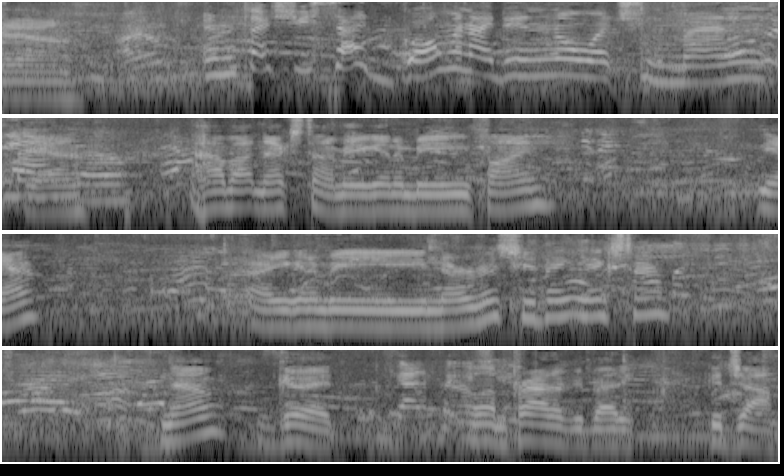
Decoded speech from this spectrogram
Yeah. And Because she said go and I didn't know what she meant. Yeah. How about next time? Are you going to be fine? Yeah? Are you going to be nervous, you think, next time? No? Good. Well, I'm proud of you, buddy. Good job.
